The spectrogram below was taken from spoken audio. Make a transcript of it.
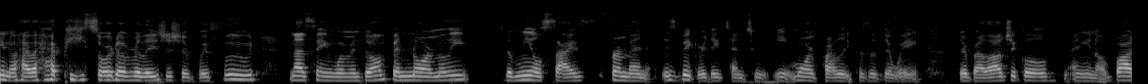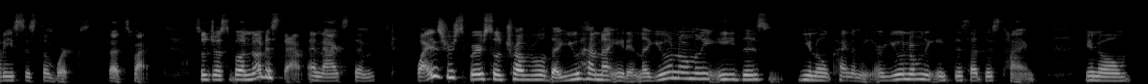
you know, have a happy sort of relationship with food. Not saying women don't, but normally the meal size for men is bigger. They tend to eat more, probably because of the way their biological and, you know, body system works. That's fine. So Jezebel noticed that and asked him, why is your spirit so troubled that you have not eaten? Like you normally eat this, you know, kind of meat, or you normally eat this at this time, you know.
